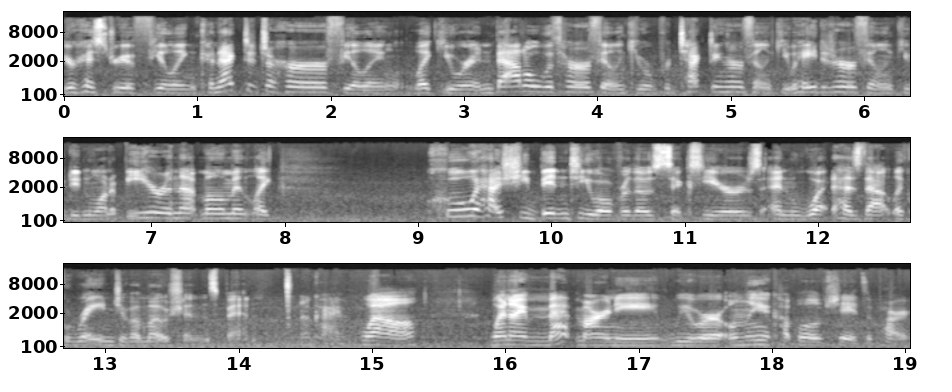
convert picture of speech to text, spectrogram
your history of feeling connected to her, feeling like you were in battle with her, feeling like you were protecting her, feeling like you hated her, feeling like you didn't want to be here in that moment. Like, who has she been to you over those six years, and what has that like range of emotions been? Okay. Well, when I met Marnie, we were only a couple of shades apart.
